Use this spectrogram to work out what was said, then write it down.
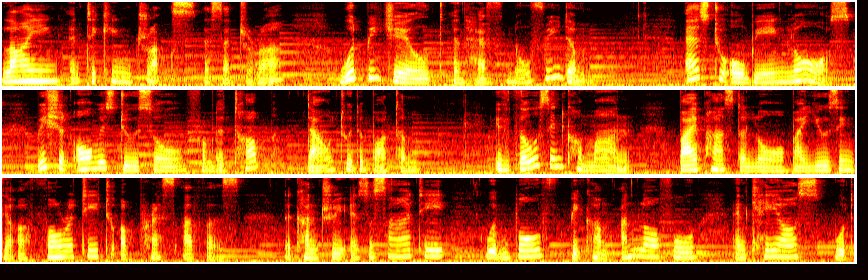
lying, and taking drugs, etc., would be jailed and have no freedom. As to obeying laws, we should always do so from the top down to the bottom. If those in command bypass the law by using their authority to oppress others, the country and society would both become unlawful and chaos would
